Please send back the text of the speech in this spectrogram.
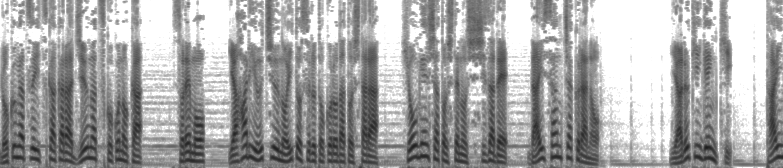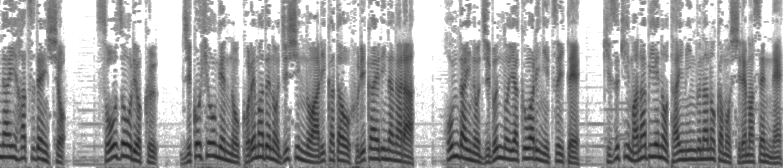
6月5日から10月9日、それも、やはり宇宙の意図するところだとしたら、表現者としての獅子座で、第三チャクラの、やる気元気、体内発電所、想像力、自己表現のこれまでの自身の在り方を振り返りながら、本来の自分の役割について、気づき学びへのタイミングなのかもしれませんね。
